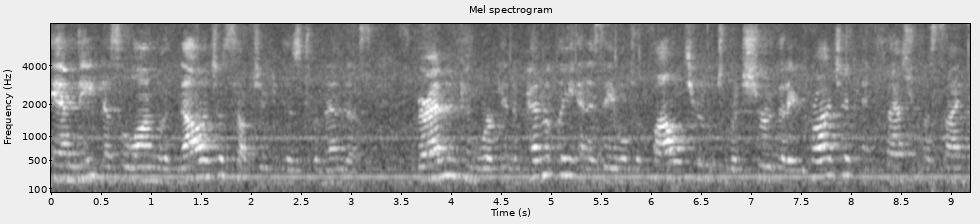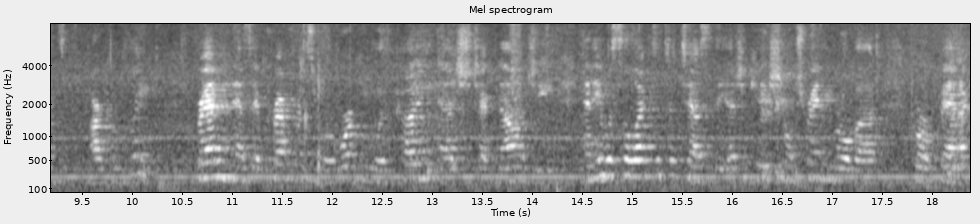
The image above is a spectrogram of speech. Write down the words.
and neatness along with knowledge of subject is tremendous. Brandon can work independently and is able to follow through to ensure that a project and classroom assignments are complete. Brandon has a preference for working with cutting-edge technology, and he was selected to test the educational training robot for FANUC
